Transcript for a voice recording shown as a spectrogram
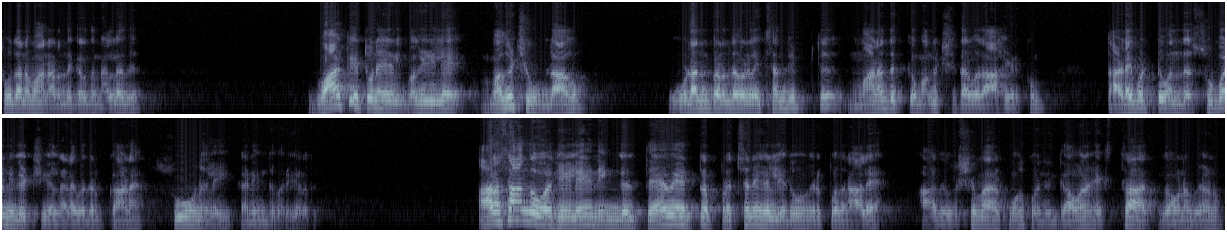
சூதனமாக நடந்துக்கிறது நல்லது. வாழ்க்கை துணை வகையிலே மகிழ்ச்சி உண்டாகும். உடன் பிறந்தவர்களை சந்தித்து மனதுக்கு மகிழ்ச்சி தருவதாக இருக்கும். தடைபட்டு வந்த சுப நிகழ்ச்சிகள் நடவதற்கான சூழ்நிலை கணிந்து வருகிறது. அரசாங்க வகையிலே நீங்கள் தேவையற்ற பிரச்சனைகள் எதுவும் இருப்பதனால அது விஷயமா இருக்கும்போது கொஞ்சம் கவனம் எக்ஸ்ட்ரா கவனம் வேணும்.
